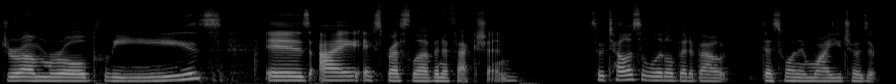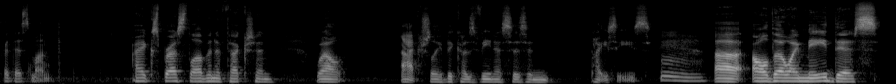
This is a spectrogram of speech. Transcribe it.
drum roll please is i express love and affection so tell us a little bit about this one and why you chose it for this month I express love and affection. Well, actually, because Venus is in Pisces. Uh, although I made this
